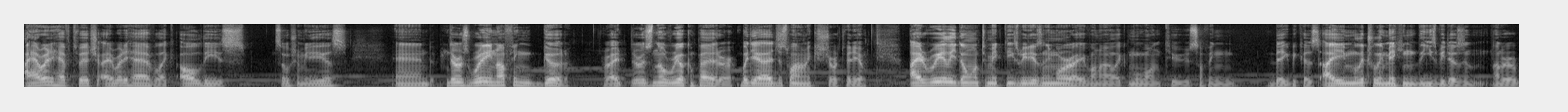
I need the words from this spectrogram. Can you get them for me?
I already have Twitch. I already have like all these social medias, and there is really nothing good, right? There is no real competitor. But yeah, I just want to make a short video. I really don't want to make these videos anymore. I want to like move on to something big because I'm literally making these videos in under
